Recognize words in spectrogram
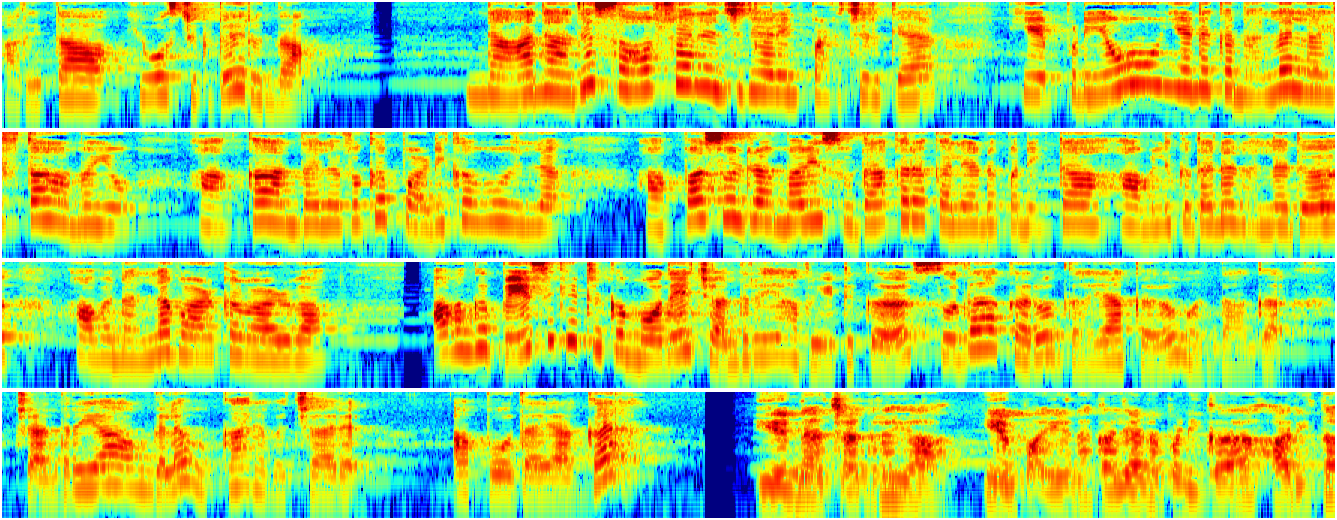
ஹரிதா யோசிச்சுக்கிட்டே இருந்தா. நானாவது சாஃப்ட்வேர் இன்ஜினியரிங் படிச்சிருக்கேன். எப்படியும் எனக்கு நல்ல லைஃப் தான் அமையும். அக்கா அந்த அளவுக்கு படிக்கவும் இல்லை. அப்பா சொல்கிற மாதிரி சுதாகரை கல்யாணம் பண்ணிக்கிட்டா அவளுக்கு தானே நல்லது. அவள் நல்ல வாழ்க்கை வாழ்வா. அவங்க பேசிக்கிட்டு இருக்கும் போதே சந்திரையா வீட்டுக்கு சுதாகரும் தயாகரும் வந்தாங்க. சந்திரையா அவங்கள உட்கார வச்சாரு. அப்போ தயாகர் என்ன சந்திரையா என் பையனை கல்யாணம் பண்ணிக்க ஹரிதா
